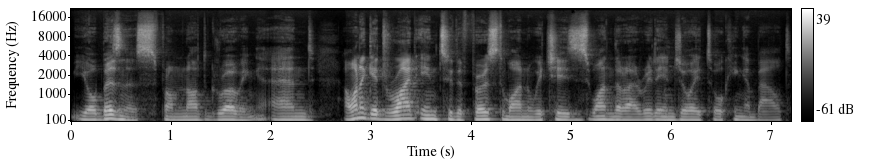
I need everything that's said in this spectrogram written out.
your business from not growing. And I want to get right into the first one, which is one that I really enjoy talking about,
